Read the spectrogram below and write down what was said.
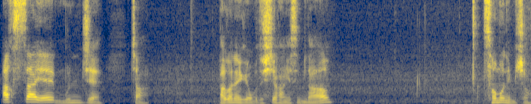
악사의 문제. 자, 박은혜의 경우부터 시작하겠습니다. 서문임죠.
